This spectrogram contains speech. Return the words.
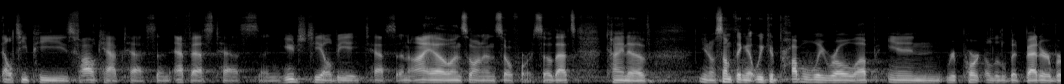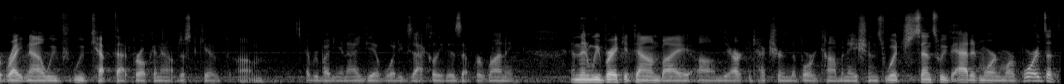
LTPs, file cap tests, and FS tests, and huge TLB tests, and IO, and so on and so forth. So that's kind of, you know, something that we could probably roll up in report a little bit better, but right now we've, we've kept that broken out just to give um, everybody an idea of what exactly it is that we're running. And then we break it down by um, the architecture and the board combinations, which since we've added more and more boards, that's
